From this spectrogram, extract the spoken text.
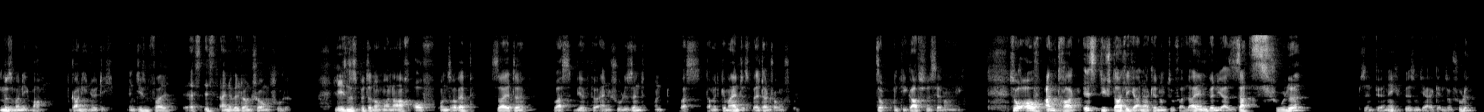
Müssen wir nicht machen. Gar nicht nötig. In diesem Fall, es ist eine Weltanschauungsschule. Lesen Sie es bitte nochmal nach auf unserer Webseite was wir für eine Schule sind und was damit gemeint ist, Weltanschauungsschule. So, und die gab es bisher noch nicht. So, auf Antrag ist die staatliche Anerkennung zu verleihen, wenn die Ersatzschule, sind wir nicht, wir sind ja Ergänzungsschule,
